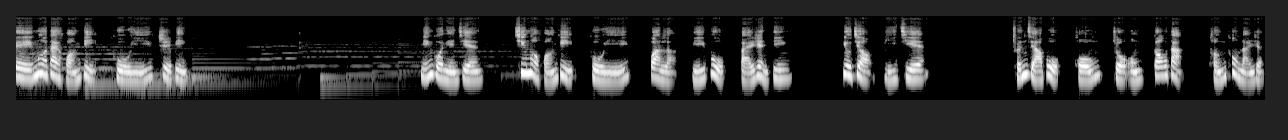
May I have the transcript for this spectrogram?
给末代皇帝溥仪治病。民国年间，清末皇帝溥仪患了鼻部白刃钉，又叫鼻结，唇颊部红肿高大，疼痛难忍。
